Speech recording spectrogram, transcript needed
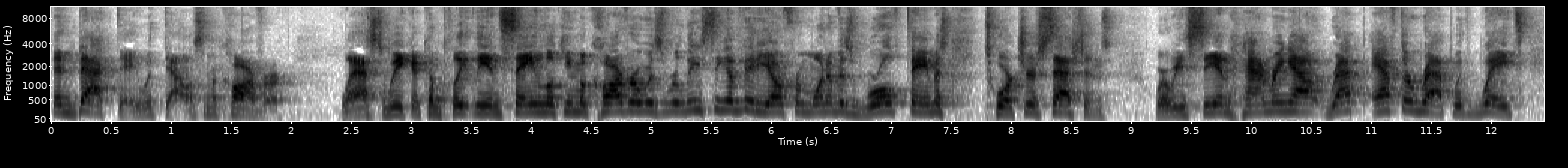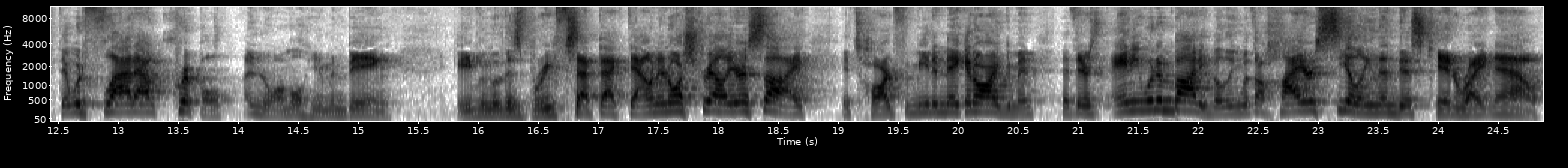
than back day with Dallas McCarver. Last week, a completely insane looking McCarver was releasing a video from one of his world famous torture sessions where we see him hammering out rep after rep with weights that would flat out cripple a normal human being. Even with his brief setback down in Australia aside, it's hard for me to make an argument that there's anyone in bodybuilding with a higher ceiling than this kid right now.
